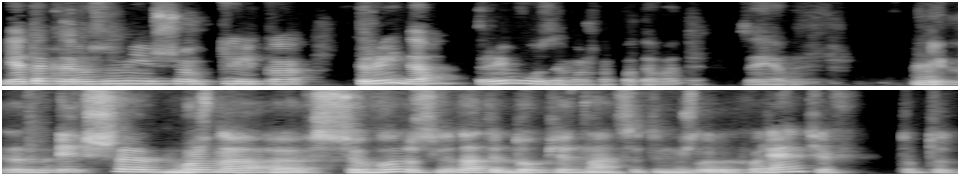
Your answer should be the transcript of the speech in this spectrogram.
Я так розумію, що кілька, три, да? Три вузи можна подавати заяви. Ні, більше можна е, всього розглядати до 15 можливих варіантів. Тобто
